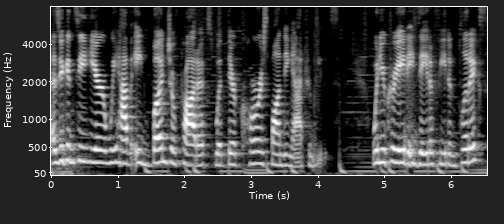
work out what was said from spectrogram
As you can see here, we have a bunch of products with their corresponding attributes. When you create a data feed in Plytix,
